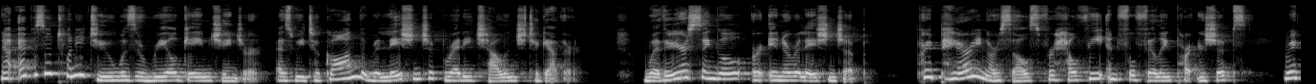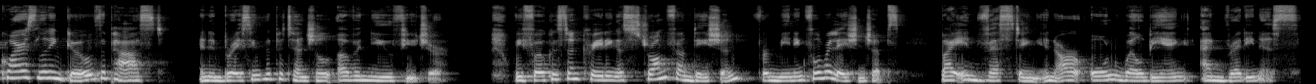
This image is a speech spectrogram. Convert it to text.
Now, episode 22 was a real game changer as we took on the Relationship Ready Challenge together. Whether you're single or in a relationship, preparing ourselves for healthy and fulfilling partnerships requires letting go of the past and embracing the potential of a new future. We focused on creating a strong foundation for meaningful relationships by investing in our own well being and readiness.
